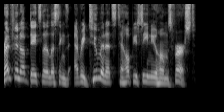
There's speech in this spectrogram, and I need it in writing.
Redfin updates their listings every two minutes to help you see new homes first.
